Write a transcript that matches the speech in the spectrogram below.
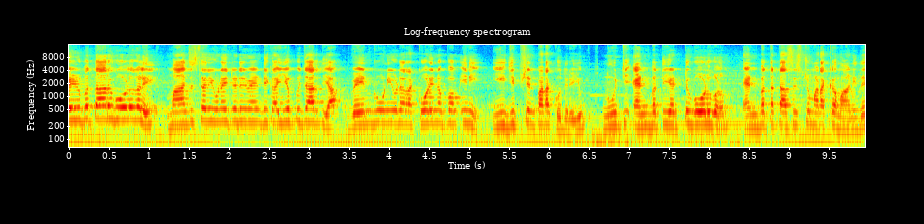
എഴുപത്തി ആറ് ഗോളുകളിൽ മാഞ്ചസ്റ്റർ യുണൈറ്റഡിന് വേണ്ടി കയ്യൊപ്പ് ചാർത്തിയ വെയിൻ റൂണിയുടെ റെക്കോർഡിനൊപ്പം ഇനി ഈജിപ്ഷ്യൻ പടക്കുതിരയും. നൂറ്റി എൺപത്തി എട്ട് ഗോളുകളും എൺപത്തെട്ട് അസിസ്റ്റും അടക്കമാണിത്.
